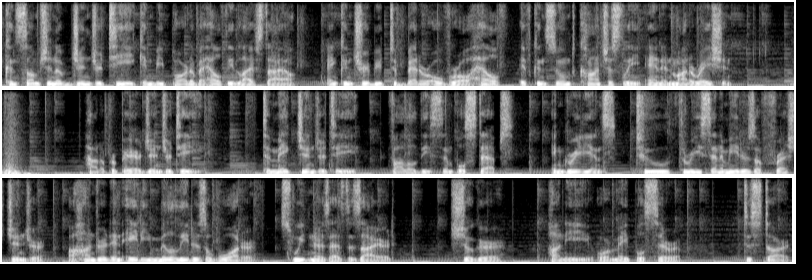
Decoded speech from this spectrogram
Consumption of ginger tea can be part of a healthy lifestyle and contribute to better overall health if consumed consciously and in moderation. How to prepare ginger tea. To make ginger tea, follow these simple steps. Ingredients, 2-3 centimeters of fresh ginger, 180 milliliters of water, sweeteners as desired, sugar, honey, or maple syrup. To start,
